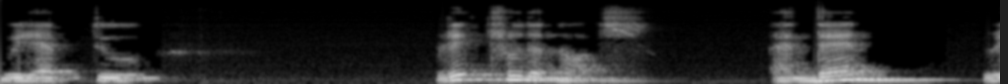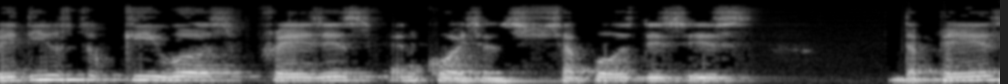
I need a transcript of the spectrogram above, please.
we have to read through the notes and then reduce to keywords, phrases, and questions. Suppose this is the page.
